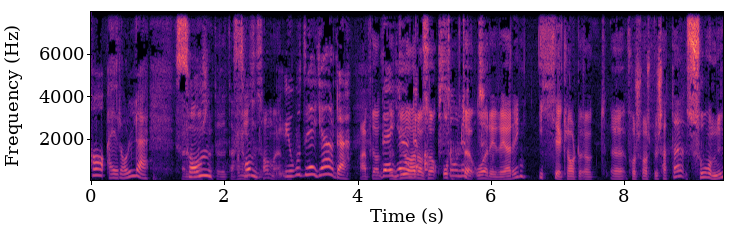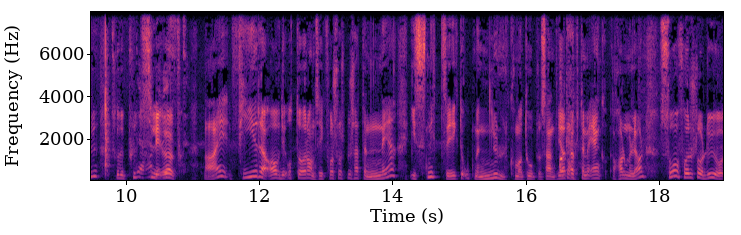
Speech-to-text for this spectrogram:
ha en rolle som, som Jo, det gjør det. Nei, det gjør du har altså åtte år i regjering, ikke klart å øke uh, forsvarsbudsjettet. Så nå skal du plutselig øke Nei, fire av de åtte årene så gikk forsvarsbudsjettet ned. I snitt så gikk det opp med 0,2% Vi har okay. økt det med 1,5 milliard. Så foreslår du å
